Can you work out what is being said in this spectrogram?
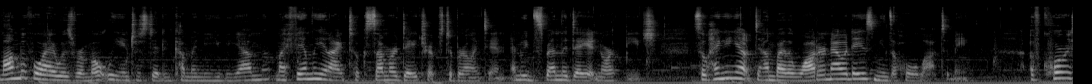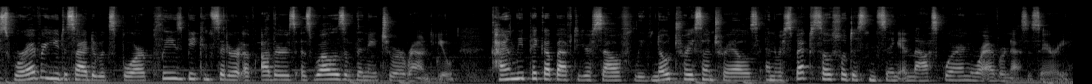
Long before I was remotely interested in coming to UVM, my family and I took summer day trips to Burlington, and we'd spend the day at North Beach, so hanging out down by the water nowadays means a whole lot to me. Of course, wherever you decide to explore, please be considerate of others as well as of the nature around you. Kindly pick up after yourself, leave no trace on trails, and respect social distancing and mask wearing wherever necessary.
